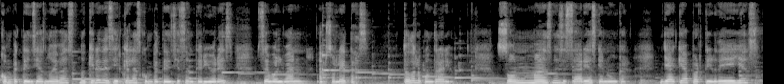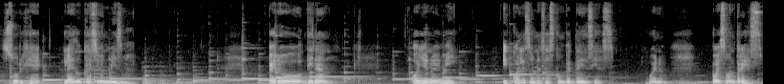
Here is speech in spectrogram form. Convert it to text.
competencias nuevas no quiere decir que las competencias anteriores se vuelvan obsoletas. Todo lo contrario, son más necesarias que nunca, ya que a partir de ellas surge la educación misma. Pero dirán, oye Noemí, ¿y cuáles son esas competencias? Bueno, pues son tres.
